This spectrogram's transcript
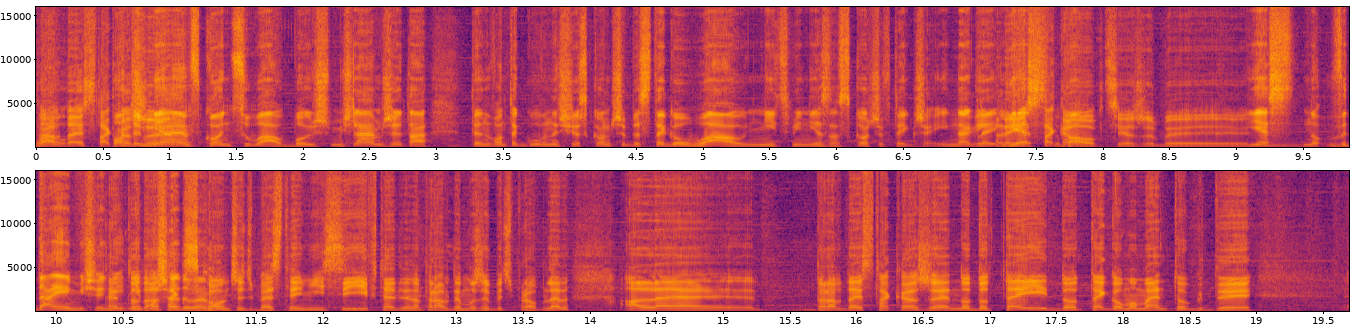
Prawda jest taka, po tym że- miałem w końcu wow, bo już myślałem, że ta, ten wątek główny się skończy bez tego wow, nic mi nie zaskoczy w tej grze i nagle Ale jest, jest, taka wow. opcja, żeby Jest, no wydaje mi się, nie, nie poszedłem... skończyć bez tej misji i wtedy naprawdę może być problem, ale prawda jest taka, że no do tej, do tego momentu, gdy e,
